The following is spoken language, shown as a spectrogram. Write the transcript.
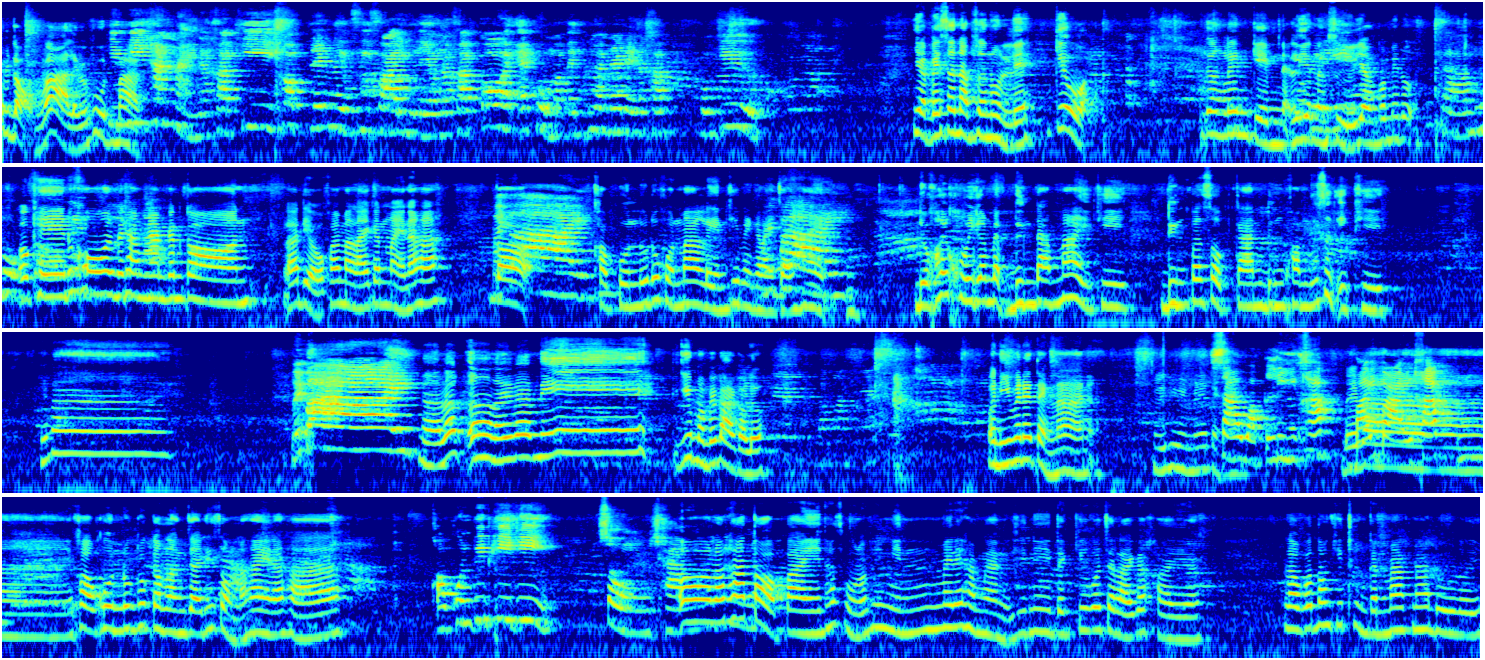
ไม่ได้ไปหลอกว่าอะไรไปพูดพี่มาก พี่ท่านไหนนะครับที่ชอบเล่นเกมฟรีไฟอยู่แล้วนะครับ ก็แอดผมมาเป็นเพื่อนได้เลยนะครับ ผมชื่ออย่าไปสนับสนุนเลยกิ้วอะเรื่องเล่นเกมเนี่ยเรียนหนังสือยังก็ไม่รู้ สามหกโอเค ทุกคนไปทำงานกันก่อน แล้วเดี๋ยวค่อยมาไลฟ์กันใหม่นะคะ ก็บ๊ายบาย ขอบคุณทุกๆคนมากเลยที่เป็นกำลังใจให้อืมเดี๋ยวค่อยคุยกันแบบดึงดราม่าอีกที ดึงประสบการณ์ดึงความรู้สึกอีกที บ๊ายบายบ๊ายบายน่ารักอะไรแบบนี้ยิ้มมาบ๊ายบายก่อนเร็ววันนี้ไม่ได้แต่งหน้าเนี่ยวันนี้พี่มินไม่ได้แต่งหสน้า วัสดีครับบ๊ายบ๊ายบายครับ ขอบคุณทุกๆกำลังใจที่ส่งมาให้นะคะ ขอบคุณพี่ๆที่ส่งชาเออ แล้วถ้าต่อไปถ้าสมมติว่าพี่มิ้นไม่ได้ทำงานอยู่ที่นี่แต่กิ้วก็จะไลฟ์กับใครอะเราก็ต้องคิดถึงกันมากน่าดูเลย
